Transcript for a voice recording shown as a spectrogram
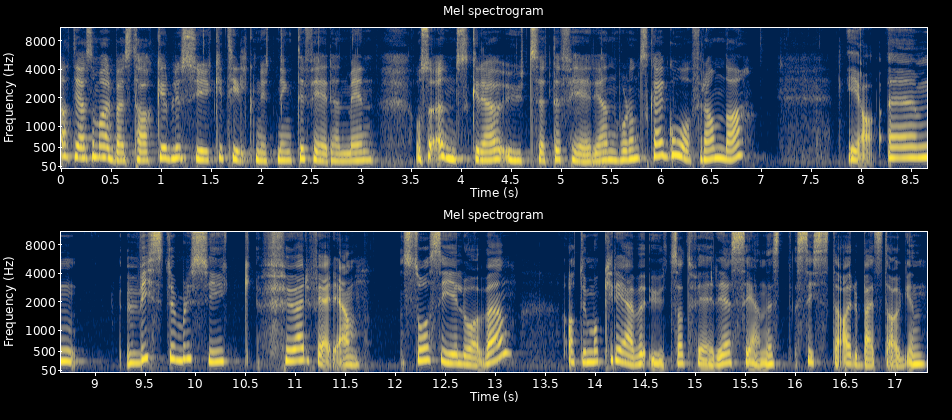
at jeg som arbeidstaker blir syk i tilknytning til ferien min, og så ønsker jeg å utsette ferien. Hvordan skal jeg gå fram da? Ja, um, Hvis du blir syk før ferien, så sier loven at du må kreve utsatt ferie senest siste arbeidsdagen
